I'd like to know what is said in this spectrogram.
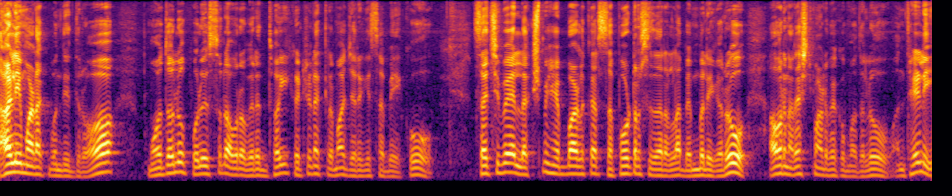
ದಾಳಿ ಮಾಡೋಕ್ಕೆ ಬಂದಿದ್ದರೋ ಮೊದಲು ಪೊಲೀಸರು ಅವರ ವಿರುದ್ಧವಾಗಿ ಕಠಿಣ ಕ್ರಮ ಜರುಗಿಸಬೇಕು. ಸಚಿವೆ ಲಕ್ಷ್ಮೀ ಹೆಬ್ಬಾಳ್ಕರ್ ಸಪೋರ್ಟರ್ಸ್ ಇದ್ದಾರಲ್ಲ ಬೆಂಬಲಿಗರು, ಅವ್ರನ್ನ ಅರೆಸ್ಟ್ ಮಾಡಬೇಕು ಮೊದಲು ಅಂಥೇಳಿ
